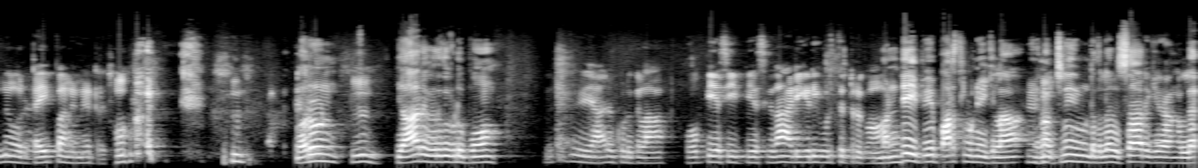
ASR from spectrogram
இன்னும் ஒரு டைப்பா நின்னுட்டு இருக்கோம். வருண் ம். யாரு விருது கொடுப்போம்? யாரு கொடுக்கலாம்? ஓபிஎஸ் இபிஎஸ்க்கு தான் அடிக்கடி கொடுத்துட்டு இருக்கோம் மண்டே இப்பயே பார்சல் பண்ணி வைக்கலாம். ஏன்னா உச்ச நீதிமன்றத்துல விசாரிக்கிறாங்கல்ல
